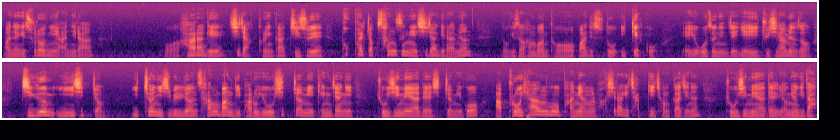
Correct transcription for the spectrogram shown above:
만약에 수렁이 아니라 뭐 하락의 시작 그러니까 지수의 폭발적 상승의 시작이라면 여기서 한 번 더 빠질 수도 있겠고 예, 요것은 이제 예의주시하면서 지금 이 시점 2021년 상반기 바로 요 시점이 굉장히 조심해야 될 시점이고 앞으로 향후 방향을 확실하게 잡기 전까지는 조심해야 될 영역이다.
